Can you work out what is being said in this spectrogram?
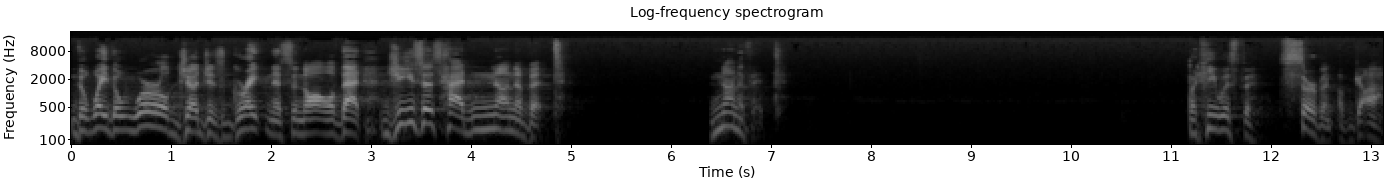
the way the world judges greatness and all of that. Jesus had none of it. None of it. But he was the servant of God.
